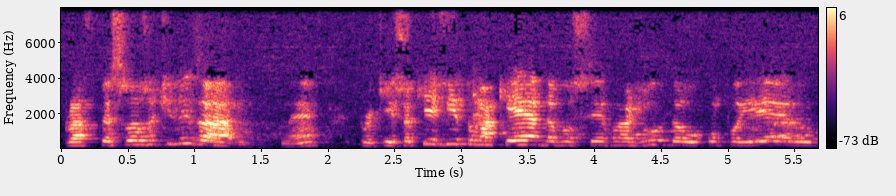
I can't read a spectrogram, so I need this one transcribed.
para as pessoas utilizarem. Né? Porque isso aqui evita uma queda, você ajuda o companheiro,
